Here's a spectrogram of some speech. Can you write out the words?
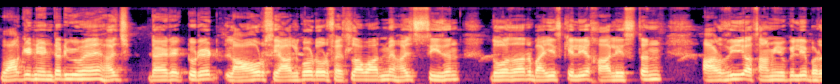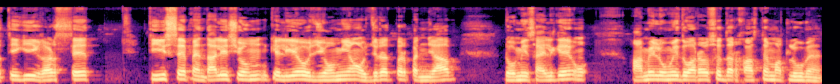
वॉक इन इंटरव्यू है, हज डायरेक्टोरेट लाहौर, सियालकोट और फैसलाबाद में हज सीज़न 2022 के लिए खालिस्तान आर्जी असामियों के लिए भर्ती की गर्ज से 30 से 45 योम के लिए योमिया उजरत पर पंजाब डोमिसाइल के हामिल उम्मीदवारों से दरख्वास्तें मतलूब हैं।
